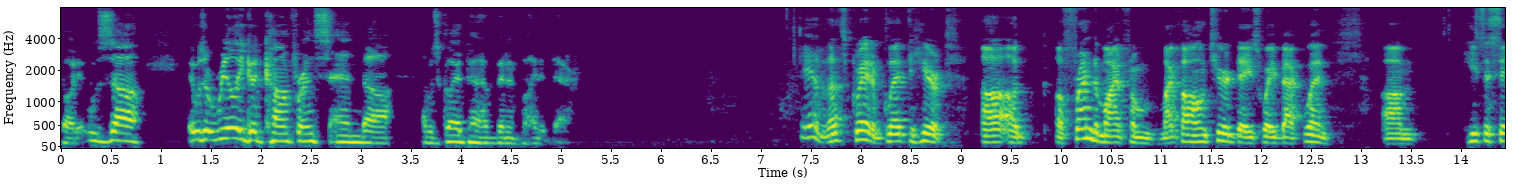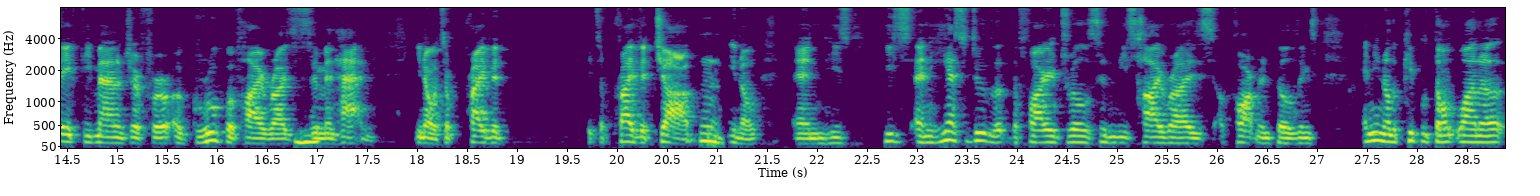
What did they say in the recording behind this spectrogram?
But it was uh, it was a really good conference, and uh, I was glad to have been invited there. Yeah, that's great. I'm glad to hear. Uh, a, a friend of mine from my volunteer days way back when um, he's a safety manager for a group of high rises mm-hmm. in Manhattan. You know, it's a private, it's a private job. Mm. You know, and he's he's and he has to do the, the fire drills in these high rise apartment buildings. And you know, the people don't want to.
